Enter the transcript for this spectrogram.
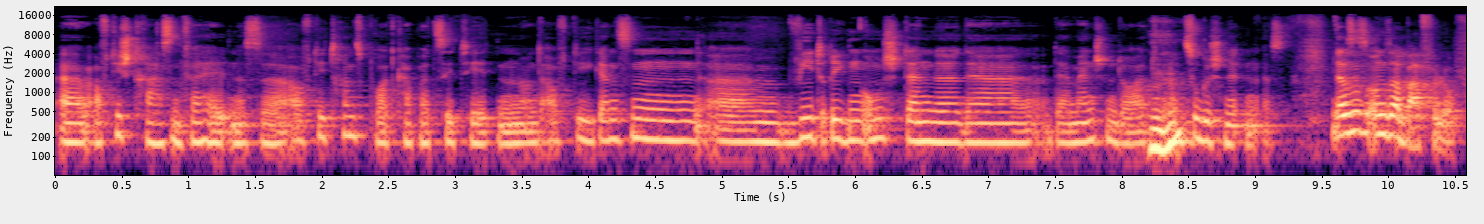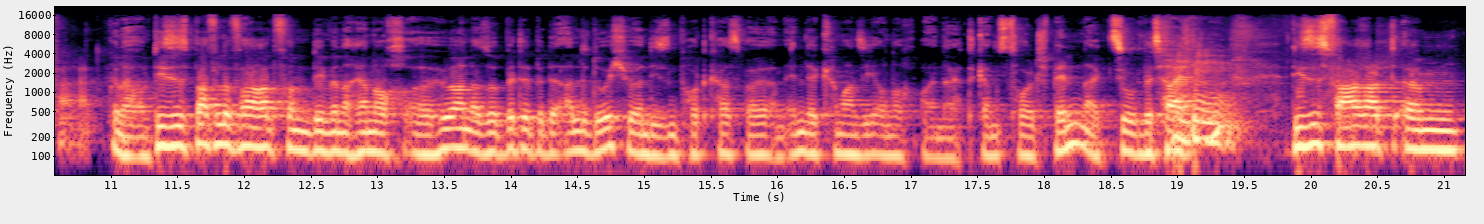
äh, auf die Straßenverhältnisse, auf die Transportkapazitäten und auf die ganzen ähm, widrigen Umstände der, der Menschen dort mhm. zugeschnitten ist. Das ist unser Buffalo-Fahrrad. Genau, und dieses Buffalo-Fahrrad, von dem wir nachher noch äh, hören, also bitte, bitte alle durchhören diesen Podcast, weil am Ende kann man sich auch noch bei einer ganz tollen Spendenaktion beteiligen. dieses Fahrrad ähm,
